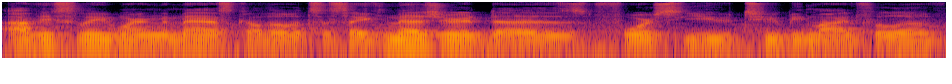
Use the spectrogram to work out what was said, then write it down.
Obviously, wearing the mask, although it's a safe measure, does force you to be mindful of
